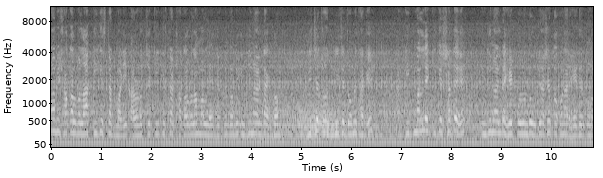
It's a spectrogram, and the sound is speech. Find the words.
তো আমি সকালবেলা কিক স্টার্ট মারি, কারণ হচ্ছে কিক স্টার্ট সকালবেলা মারলে যেখানে আমি ইঞ্জিন অয়েলটা একদম নিচে নিচে জমে থাকে, আর কিক মারলে কিকের সাথে ইঞ্জিন অয়েলটা হেড পর্যন্ত উঠে আসে, তখন আর হেডের কোনো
